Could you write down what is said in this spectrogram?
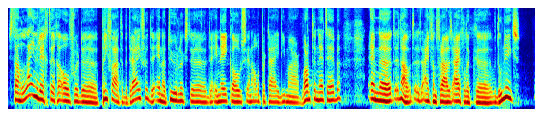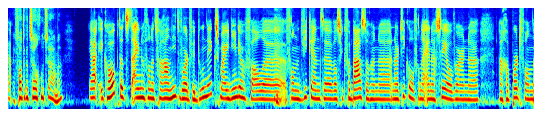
staan lijnrecht tegenover de private bedrijven. De En Natuurlijks, de, de Eneco's en alle partijen die maar warmtenetten hebben. En eh, het- nou, het, het eind van het verhaal is eigenlijk, eh, we doen niks. Ja. Vat ik het zo goed samen? Ja, ik hoop dat het einde van het verhaal niet wordt, we doen niks. Maar in ieder geval eh, van het weekend was ik verbaasd door een, een artikel van de NRC over een, een rapport van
